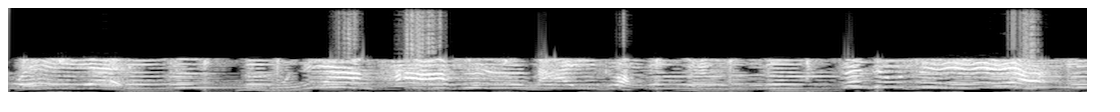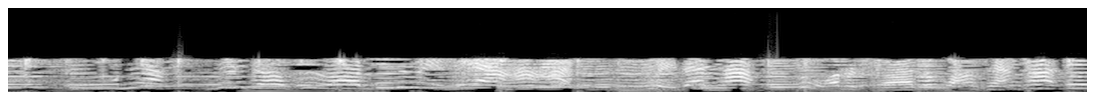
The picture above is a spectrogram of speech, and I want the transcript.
问。咱往前看。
